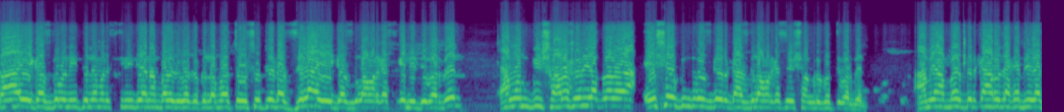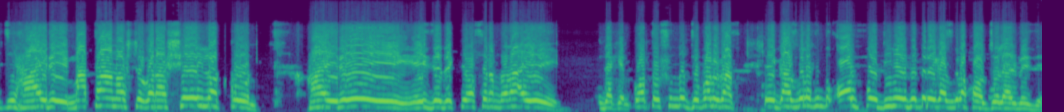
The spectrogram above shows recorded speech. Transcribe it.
তাই এই গাছগুলো নিতে হলে আমার স্ক্রিন দেওয়া নাম্বারে যোগাযোগ করলে আমরা চৌষট্টিটা জেলায় এই গাছগুলো আমার কাছ থেকে নিতে পারবেন। এমনকি সরাসরি আপনারা এসেও কিন্তু গাছগুলো আমার কাছে সংগ্রহ করতে পারবেন। আমি আপনাদেরকে আরও দেখা দিয়ে যাচ্ছি। হাই রে, মাথা নষ্ট করা সেই লক্ষণ। হাই রে, এই যে দেখতে পাচ্ছেন আপনারা, এই দেখেন কত সুন্দর জোপালো গাছ। এই গাছগুলো কিন্তু অল্প দিনের ভেতরে এই গাছগুলো ফল চলে আসবে এই যে।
